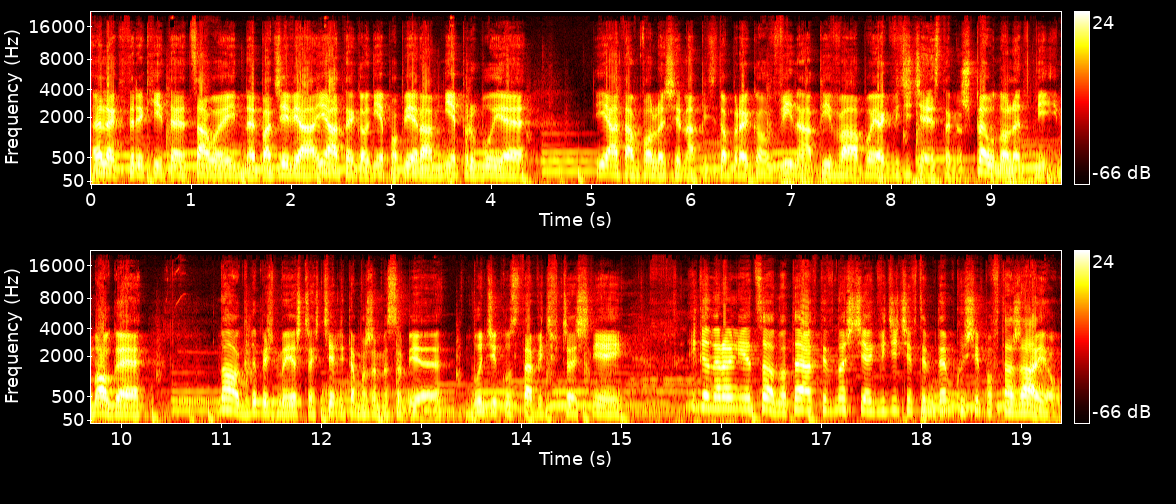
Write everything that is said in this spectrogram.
elektryki, te całe inne badziewia. Ja tego nie popieram, nie próbuję. Ja tam wolę się napić dobrego wina, piwa, bo jak widzicie jestem już pełnoletni i mogę. No, gdybyśmy jeszcze chcieli, to możemy sobie budzik ustawić wcześniej. I generalnie co, no te aktywności jak widzicie w tym demku się powtarzają.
